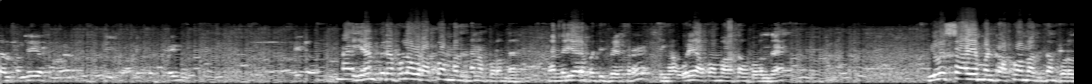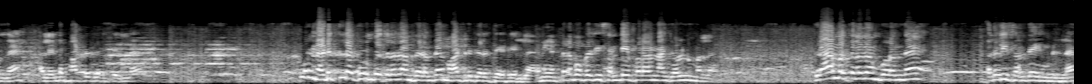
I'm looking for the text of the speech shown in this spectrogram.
நான் சந்தேகப்படுறேன் நான் என் பிறப்புல ஒரு அப்பா அம்மாக்கு தான் பிறந்தேன். நான் பெரியாரை பத்தி பேசுறேன். எங்க ஒரே அப்பா அம்மா தான் பிறந்தேன். விவசாயம் என்ற அப்பா அம்மாக்கு தான் பிறந்தேன். அதுல எந்த மாற்று கருத்து இல்லை. ஒரு நடுத்தர குடும்பத்துல தான் பிறந்தேன் மாற்று கருத்து இல்லை. நீ என் பிறப்பை பத்தி சந்தேகப்படுறான்னு நான் சொல்லணும்ல கிராமத்துல தான் பிறந்தேன் அதுலயும் சந்தேகம் இல்லை.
